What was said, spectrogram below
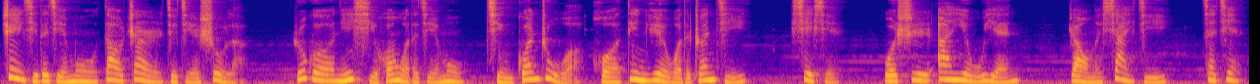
这一集的节目到这儿就结束了。如果您喜欢我的节目，请关注我或订阅我的专辑，谢谢。我是暗夜无言，让我们下一集再见。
